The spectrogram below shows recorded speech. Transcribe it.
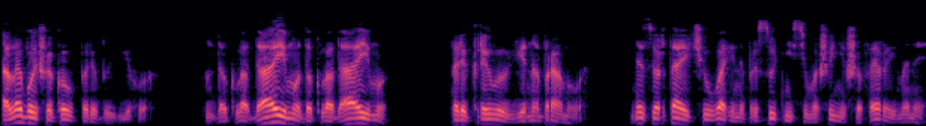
але Большаков перебив його. Докладаємо, докладаємо, перекривив він Абрамова, не звертаючи уваги на присутність у машині шофера і мене.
